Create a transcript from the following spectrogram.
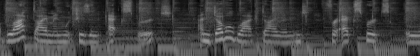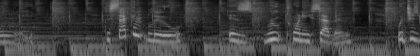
a black diamond, which is an expert, and double black diamond for experts only. The second blue is Route 27, which is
